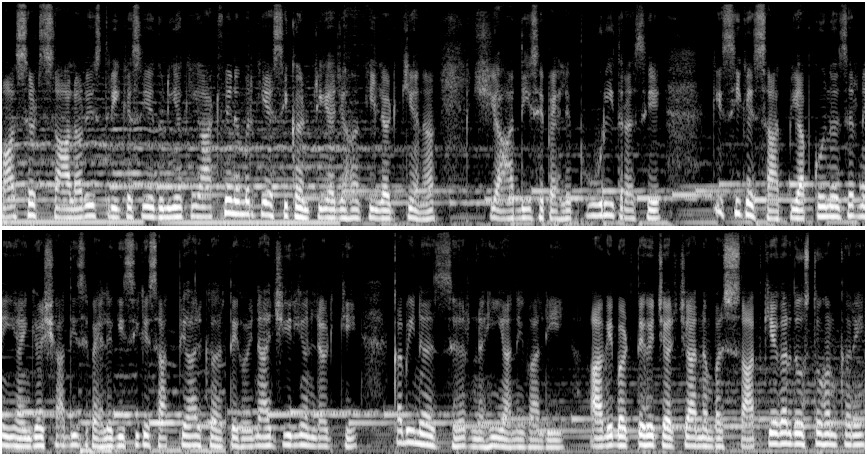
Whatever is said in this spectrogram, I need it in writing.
बासठ साल और इस तरीके से ये दुनिया की आठवें नंबर की ऐसी कंट्री है जहाँ की लड़कियाँ ना शादी से पहले पूरी तरह से किसी के साथ भी आपको नज़र नहीं आएँगी और शादी से पहले किसी के साथ प्यार करते हुए नाइजीरियन लड़की कभी नज़र नहीं आने वाली। आगे बढ़ते हुए चर्चा नंबर सात की अगर दोस्तों हम करें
